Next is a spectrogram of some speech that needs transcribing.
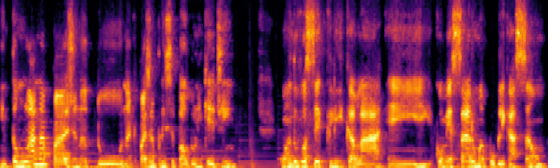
Então lá na página do na página principal do LinkedIn quando você clica lá em começar uma publicação,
